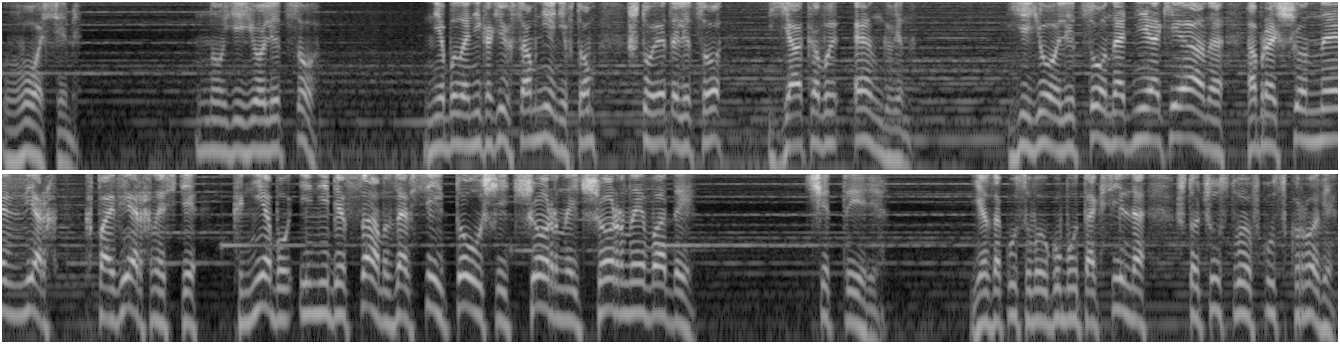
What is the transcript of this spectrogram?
Восемь. Но ее лицо... Не было никаких сомнений в том, что это лицо Яковы Энгвин. Ее лицо на дне океана, обращенное вверх, к поверхности, к небу и небесам за всей толщей черной-черной воды. Четыре. Я закусываю губу так сильно, что чувствую вкус крови,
